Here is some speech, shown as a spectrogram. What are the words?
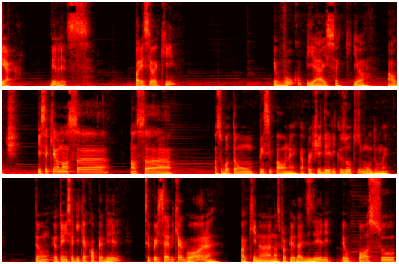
Criar. Beleza. Apareceu aqui. Eu vou copiar isso aqui, ó. Alt. Esse aqui é o nossa, nossa, nosso botão principal, né? A partir dele que os outros mudam, né? Então, eu tenho isso aqui que é a cópia dele. Você percebe que agora, aqui na, nas propriedades dele, eu posso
